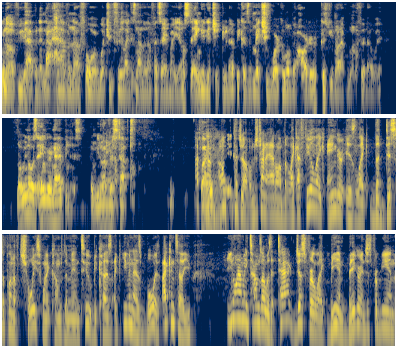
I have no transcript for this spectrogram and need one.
You know, if you happen to not have enough or what you feel like is not enough as everybody else, the anger gets you through that because it makes you work a little bit harder because you don't ever want to feel that way. No, we know it's anger and happiness, and we don't ever yeah. stop I, feel, I don't mean to cut you off. I'm just trying to add on, but like I feel like anger is like the discipline of choice when it comes to men too. Because like even as boys, I can tell you, you know how many times I was attacked just for like being bigger and just for being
